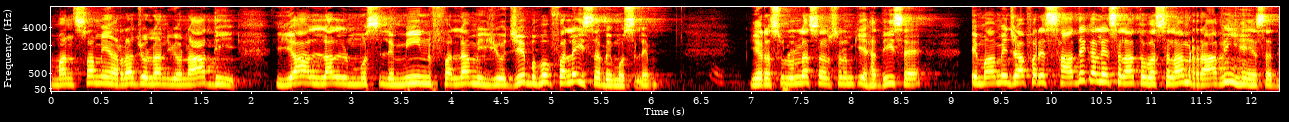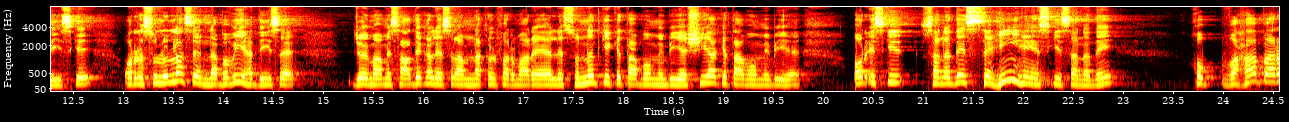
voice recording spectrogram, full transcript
منسم رجولن یونادی یا لل مسلمین فلم یوجب ہو فلئی سب مسلم یہ رسول اللہ صلی اللہ علیہ وسلم کی حدیث ہے، امام جعفر صادق علیہ السلاۃ وسلام راوی ہیں اس حدیث کے، اور رسول اللہ سے نبوی حدیث ہے، جو امام صادق علیہ السلام نقل فرما رہے ہیں علیہ سنت کی کتابوں میں بھی ہے، شیعہ کتابوں میں بھی ہے، اور اس کی سندیں صحیح ہیں اس کی سندیں۔ خوب، وہاں پر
